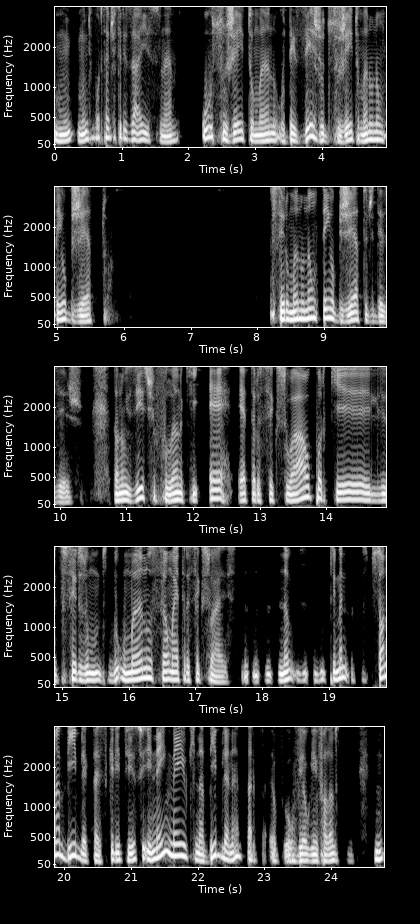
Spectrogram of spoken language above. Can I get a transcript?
Muito importante frisar isso, né? O sujeito humano, o desejo do sujeito humano não tem objeto. O ser humano não tem objeto de desejo. Então não existe o fulano que é heterossexual porque os seres hum, humanos são heterossexuais. Não, primeiro, só na Bíblia que está escrito isso, e nem meio que na Bíblia, né? Eu ouvi alguém falando, em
